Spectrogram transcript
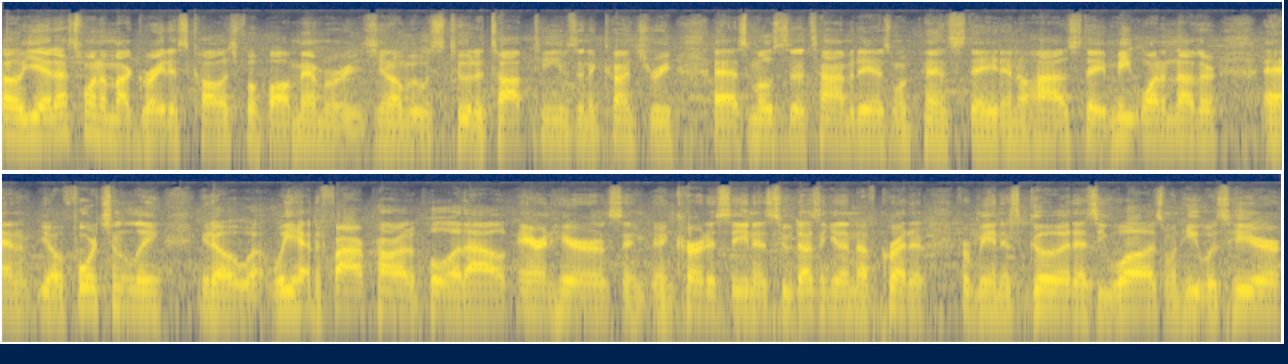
Oh, yeah, that's one of my greatest college football memories. You know, it was two of the top teams in the country, as most of the time it is when Penn State and Ohio State meet one another. And, you know, fortunately, you know, we had the firepower to pull it out. Aaron Harris and, and Curtis Enis, who doesn't get enough credit for being as good as he was when he was here,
